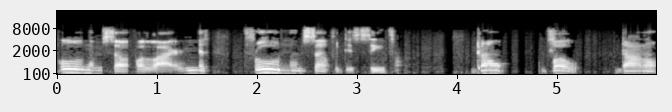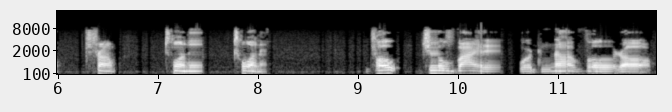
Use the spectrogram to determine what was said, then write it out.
proved himself a liar. He has proved himself a deceiver. Don't vote Donald Trump 2020. Vote Joe Biden or do not vote at all.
